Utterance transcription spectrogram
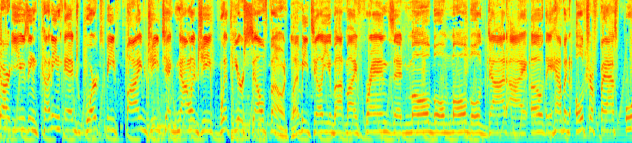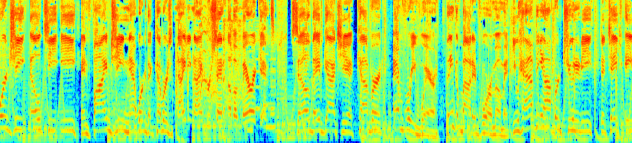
start using cutting edge warp speed 5G technology with your cell phone. Let me tell you about my friends at mobile mobilemobile.io. They have an ultra fast 4G LTE and 5G network that covers 99% of Americans. So they've got you covered everywhere. Think about it for a moment. You have the opportunity to take a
